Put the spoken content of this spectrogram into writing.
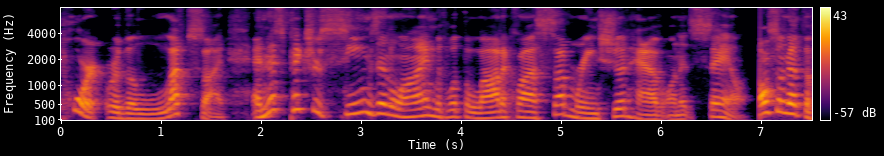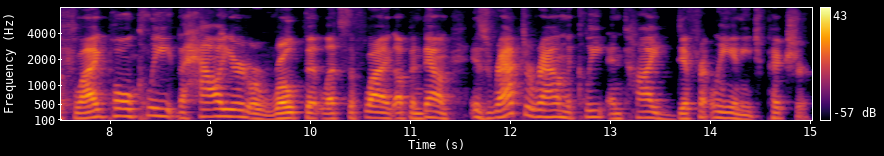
port or the left side. And this picture seems in line with what the Lada class submarine should have on its sail. Also note the flagpole cleat, the halyard or rope that lets the flag up and down, is wrapped around the cleat and tied differently in each picture.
